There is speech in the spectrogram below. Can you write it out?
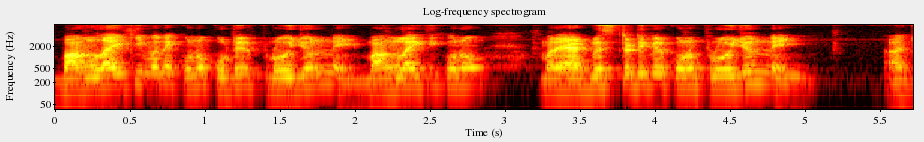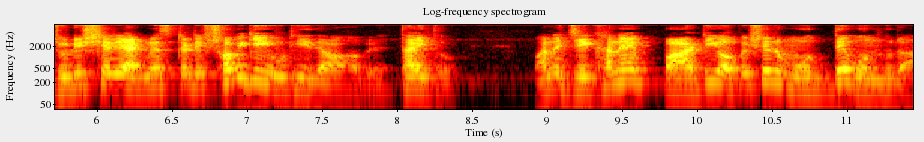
বাংলায় কি মানে কোনো কোর্টের প্রয়োজন নেই? বাংলায় কি কোনো মানে অ্যাডমিনিস্ট্রেটিভের কোনো প্রয়োজন নেই জুডিশিয়ারি অ্যাডমিনিস্ট্রেটিভ সবই কি উঠিয়ে দেওয়া হবে, তাই তো? মানে যেখানে পার্টি অফিসের মধ্যে বন্ধুরা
